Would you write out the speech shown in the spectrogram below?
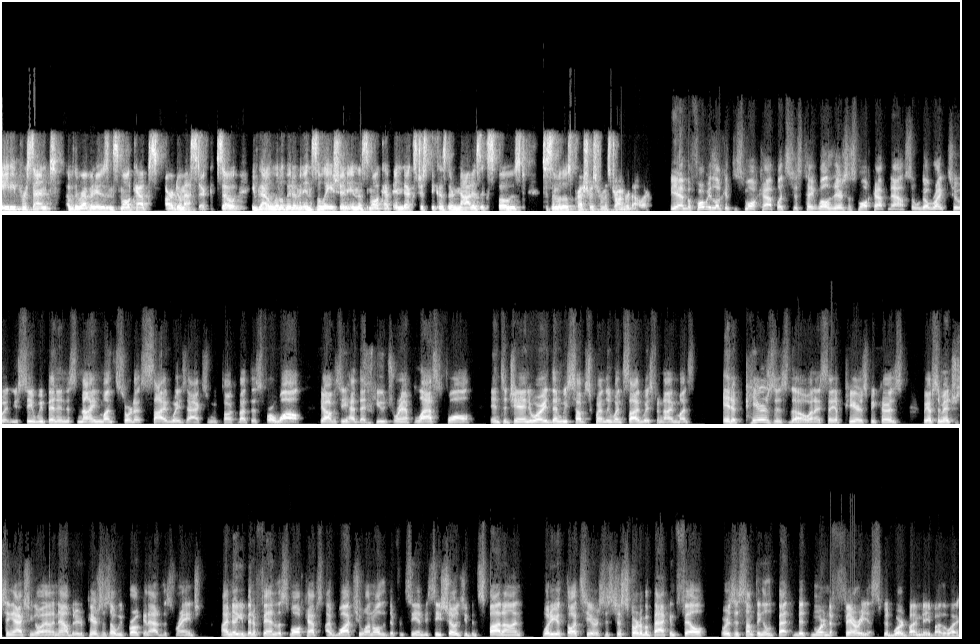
80% of the revenues in small caps are domestic. So you've got a little bit of an insulation in the small cap index just because they're not as exposed to some of those pressures from a stronger dollar. Yeah, and before we look at the small cap, let's just take well, there's a small cap now. So we'll go right to it. You see, we've been in this nine month sort of sideways action. We've talked about this for a while. You obviously had that huge ramp last fall into January. Then we subsequently went sideways for nine months. It appears as though, and I say appears because we have some interesting action going on now, but it appears as though we've broken out of this range. I know you've been a fan of the small caps. I watch you on all the different CNBC shows. You've been spot on. What are your thoughts here? Is this just sort of a back and fill, or is this something a bit, more nefarious? Good word by me, by the way.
